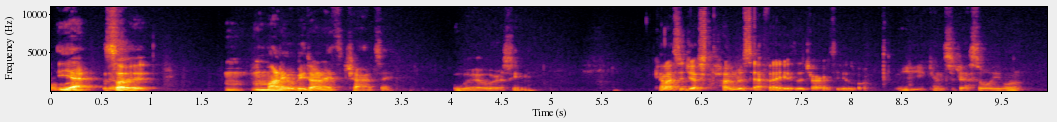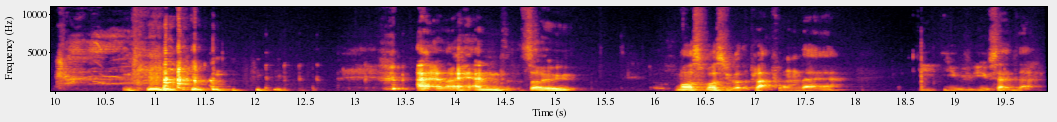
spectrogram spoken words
Probably. Yeah, so money will be donated to charity. We're, we're assuming. Can I suggest Homeless FA as a charity as well? You can suggest all you want. and, and, I, and so, whilst whilst you've got the platform there, you've you've said that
